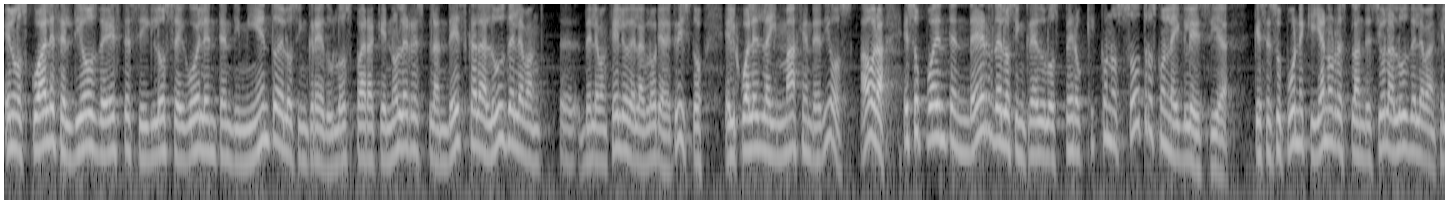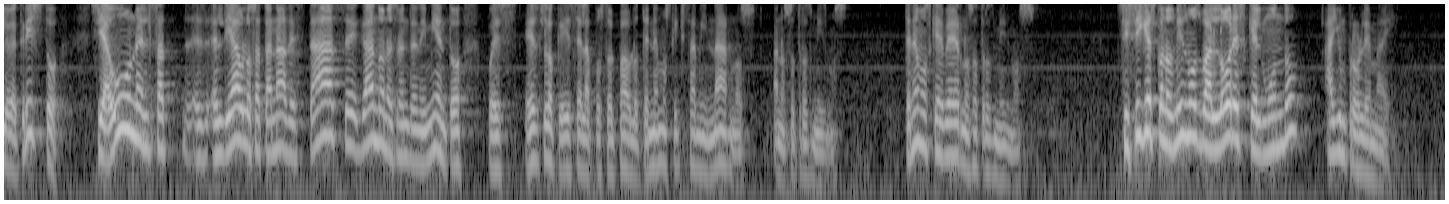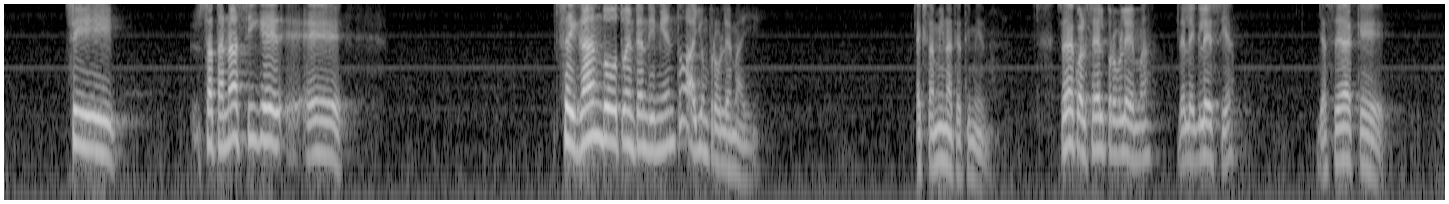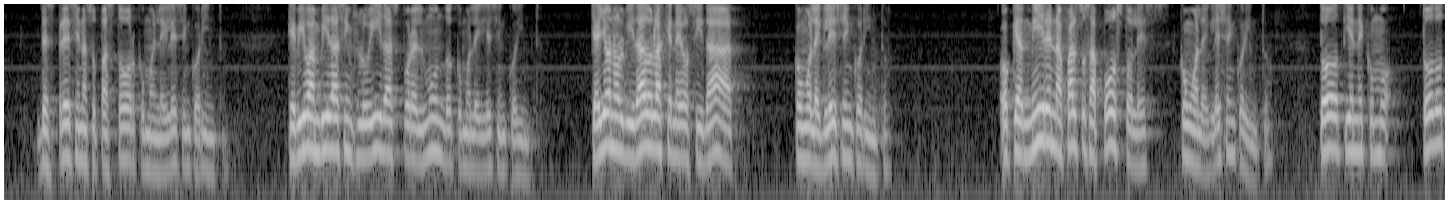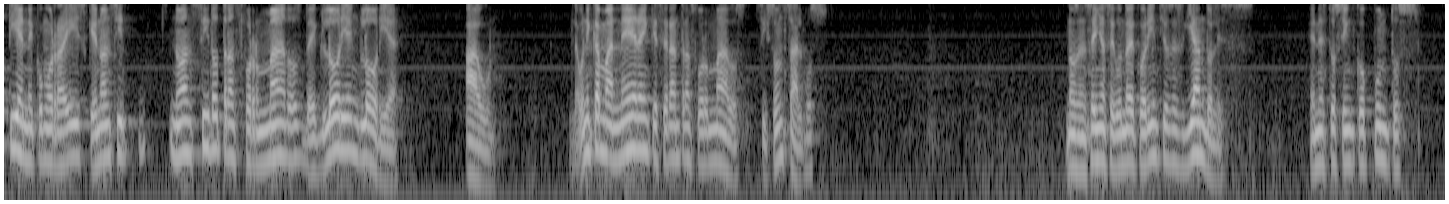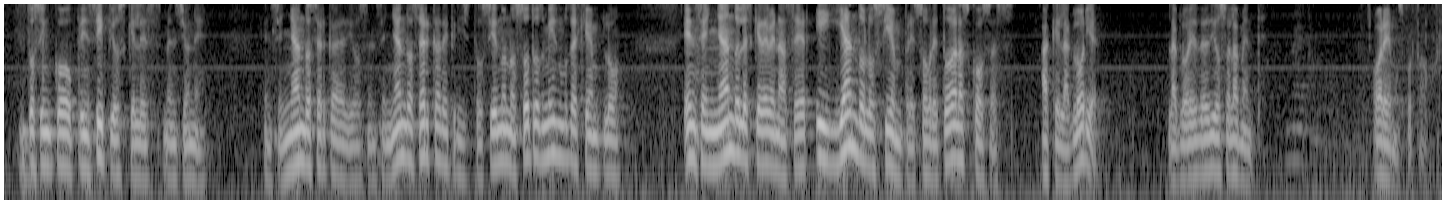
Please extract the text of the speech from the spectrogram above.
en los cuales el Dios de este siglo cegó el entendimiento de los incrédulos para que no le resplandezca la luz del, eh, del, Evangelio de la gloria de Cristo, el cual es la imagen de Dios. Ahora, eso puede entender de los incrédulos, pero ¿qué con nosotros, con la iglesia, que se supone que ya no resplandeció la luz del Evangelio de Cristo? Si aún el, el diablo, Satanás, está cegando nuestro entendimiento, pues es lo que dice el apóstol Pablo, tenemos que examinarnos a nosotros mismos. Tenemos que ver nosotros mismos. Si sigues con los mismos valores que el mundo, hay un problema ahí. Si Satanás sigue eh, eh, cegando tu entendimiento, hay un problema ahí. Examínate a ti mismo. Sea cual sea el problema de la iglesia, ya sea que desprecien a su pastor como en la iglesia en Corinto, que vivan vidas influidas por el mundo como la iglesia en Corinto, que hayan olvidado la generosidad como la iglesia en Corinto, o que admiren a falsos apóstoles como la iglesia en Corinto, todo tiene como, todo tiene como raíz que no han, no han sido transformados de gloria en gloria aún. La única manera en que serán transformados, si son salvos, nos enseña 2 Corintios es guiándoles en estos cinco puntos, estos cinco principios que les mencioné. Enseñando acerca de Dios, enseñando acerca de Cristo, siendo nosotros mismos de ejemplo, enseñándoles qué deben hacer y guiándolos siempre, sobre todas las cosas, a que la gloria, la gloria es de Dios solamente. Oremos, por favor.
